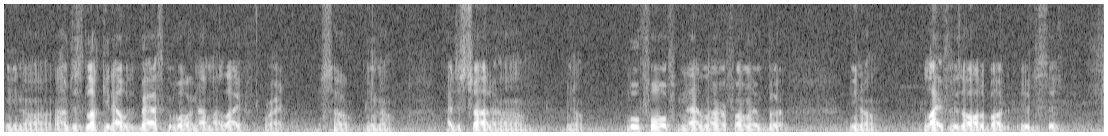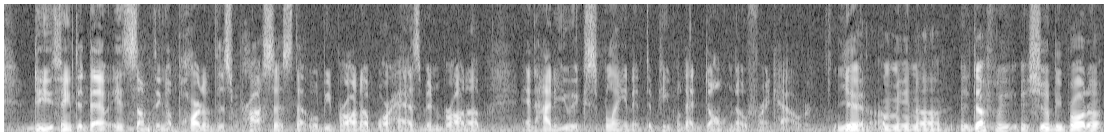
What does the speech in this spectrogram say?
You know, I'm just lucky that was basketball and not my life. Right. So, you know, I just try to, um, you know, move forward from that, learn from it, but, you know, life is all about your decision. Do you think that that is something a part of this process that will be brought up or has been brought up? And how do you explain it to people that don't know Frank Howard? Yeah, I mean, uh, it definitely it should be brought up.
